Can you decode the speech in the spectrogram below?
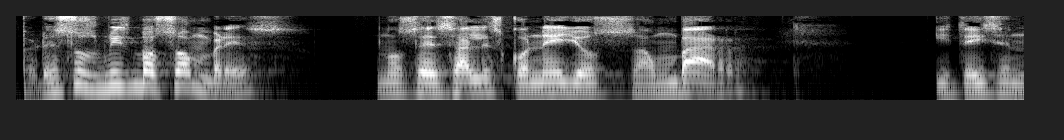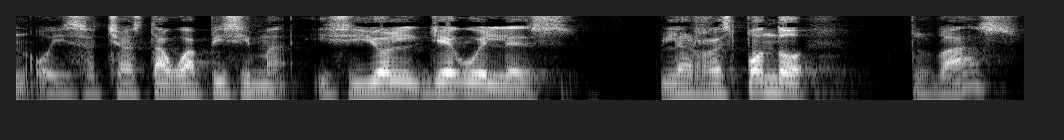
Pero esos mismos hombres, no sé, sales con ellos a un bar y te dicen, oye, esa chava está guapísima. Y si yo llego y les les respondo, pues vas,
